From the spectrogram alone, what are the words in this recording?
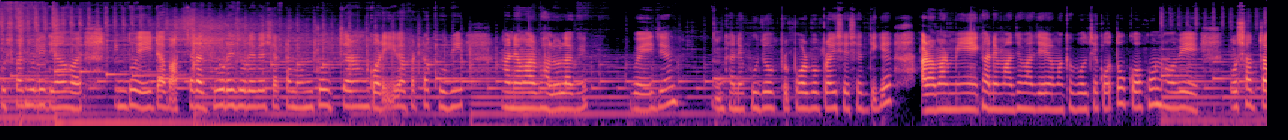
পুষ্পাঞ্জলি দেওয়া হয়, কিন্তু এইটা বাচ্চারা জোরে জোরে বেশ একটা মন্ত্র উচ্চারণ করে। এই ব্যাপারটা খুবই মানে আমার ভালো লাগে। এই যে এখানে পুজো পর্ব প্রায় শেষের দিকে। আর আমার মেয়ে এখানে মাঝে মাঝে আমাকে বলছে, কত কখন হবে? প্রসাদটা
